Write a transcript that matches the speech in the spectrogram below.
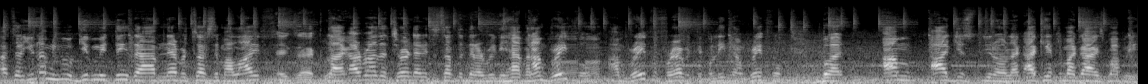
I tell you, you know how many people give me things that I've never touched in my life. exactly. Like I'd rather turn that into something that I really have, and I'm grateful. Uh-huh. I'm grateful for everything. Believe I'm grateful. But I'm, I just, you know, like I came to my guys, Papi.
